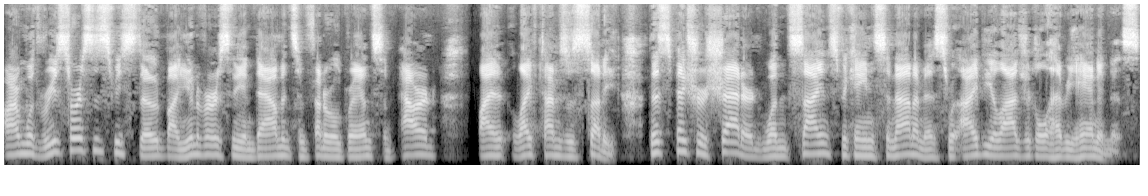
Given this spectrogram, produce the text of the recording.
armed with resources bestowed by university endowments and federal grants and powered by lifetimes of study. This picture shattered when science became synonymous with ideological heavy handedness.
